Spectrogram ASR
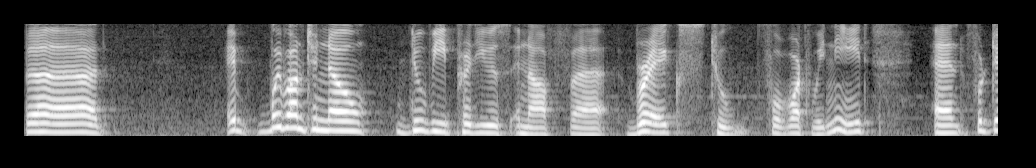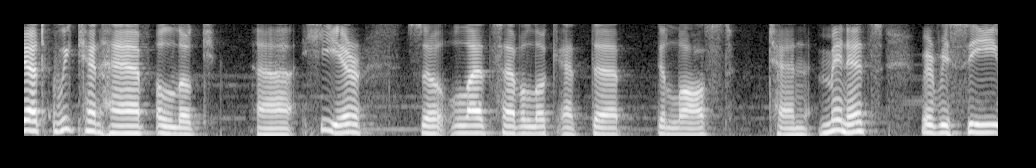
but if we want to know do we produce enough uh, bricks to for what we need? And for that we can have a look uh, here. So let's have a look at the the last 10 minutes where we see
